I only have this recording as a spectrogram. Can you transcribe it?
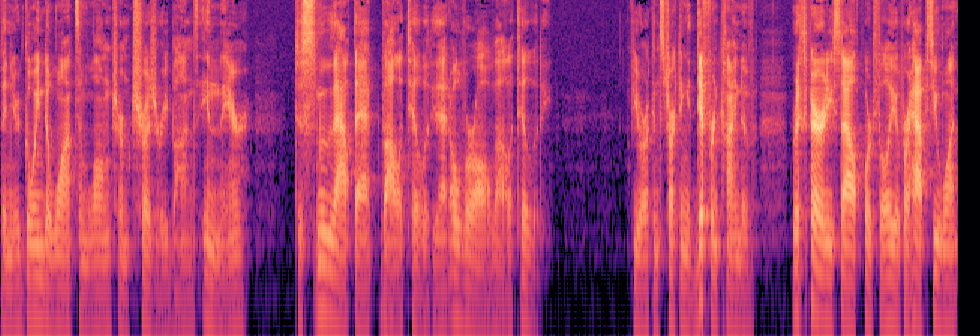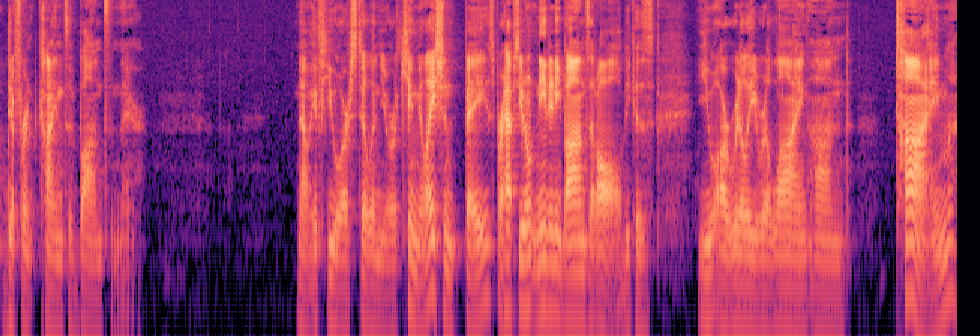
then you're going to want some long term treasury bonds in there to smooth out that volatility, that overall volatility. If you are constructing a different kind of risk parity style portfolio, perhaps you want different kinds of bonds in there. Now, if you are still in your accumulation phase, perhaps you don't need any bonds at all because you are really relying on time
